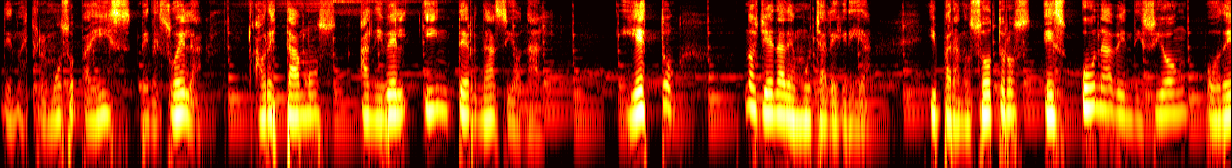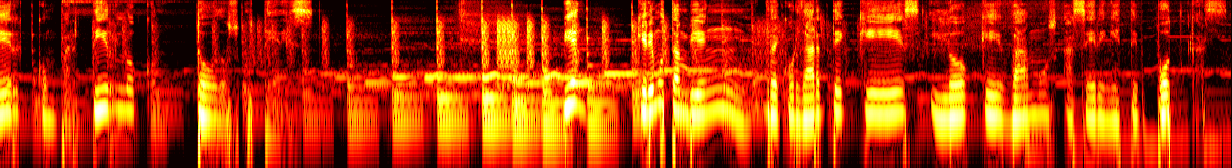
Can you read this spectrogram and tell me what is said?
de nuestro hermoso país, Venezuela, ahora estamos a nivel internacional. Y esto nos llena de mucha alegría. Y para nosotros es una bendición poder compartirlo con todos ustedes. Bien, queremos también recordarte qué es lo que vamos a hacer en este podcast.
